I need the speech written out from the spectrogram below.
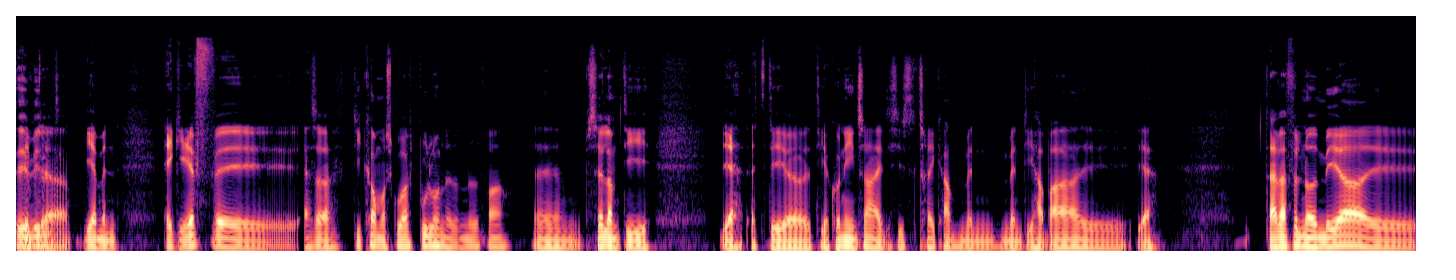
Det er vildt. Bliver, jamen, AGF, øh, altså, de kommer sgu også bullerne dernede fra. Øh, selvom de, ja, at det, er- de har kun én sejr i de sidste tre kampe, men, men de har bare, øh, ja, der er i hvert fald noget mere, øh,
